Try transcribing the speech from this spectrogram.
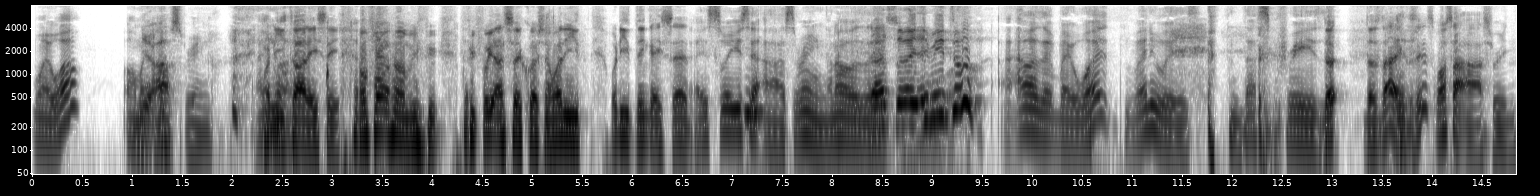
My what? Oh, my Yeah. offspring. What do you thought I say? Before, um, before you answer the question, what do you what do you think I said? I swear you said ass ring, and I was like, That's what me too. I I was like, by what? But anyways, that's crazy. Do- does that exist? What's an ass ring?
